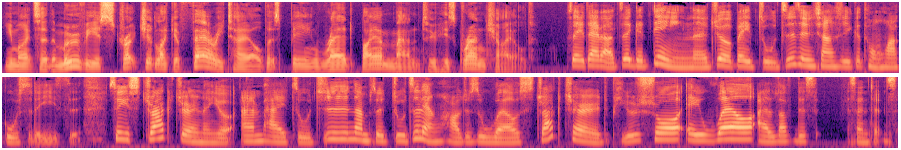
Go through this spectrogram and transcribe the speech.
You might say the movie is structured like a fairy tale that's being read by a man to his grandchild. 所以代表这个电影呢，就被组织就像是一个童话故事的意思。所以 structure 呢有安排、组织，那么所以组织良好就是 well structured。比如说 a well，I love this。sentence.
